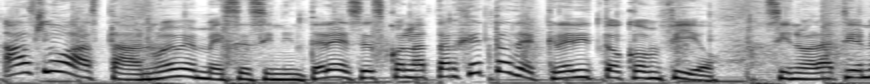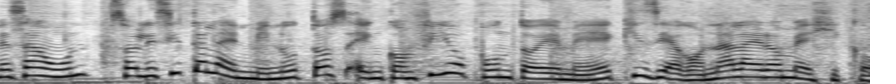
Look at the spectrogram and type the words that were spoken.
hazlo hasta a nueve meses sin intereses con la tarjeta de crédito Confío. Si no la tienes aún, solicítala en minutos en confío.mx diagonal Aeroméxico.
